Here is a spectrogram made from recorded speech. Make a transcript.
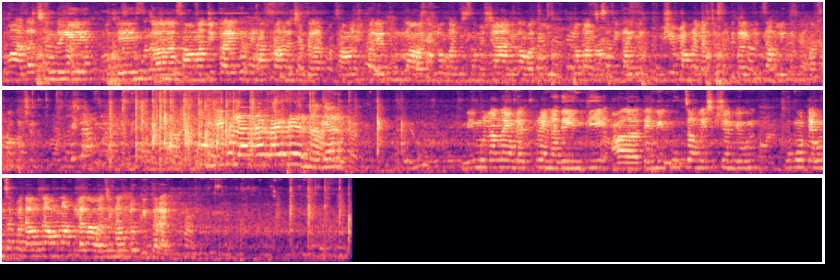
माझा छंद हे म्हणजे सामाजिक कार्य करणे हाच माझा छंद. आहे. सामाजिक कार्यातून गावातील लोकांच्या समस्या आणि गावातील लोकांच्यासाठी काहीतरी विषय महिलांच्यासाठी काहीतरी चांगले करणे हाच माझा छंद तुम्ही मुलांना काय प्रेरणा द्याल? मी मुलांना एवढ्याच प्रेरणा देईन की त्यांनी खूप चांगले शिक्षण घेऊन खूप मोठ्या उंच पदावर जाऊन आपल्या गावाचे नाव लौकिक करावे.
